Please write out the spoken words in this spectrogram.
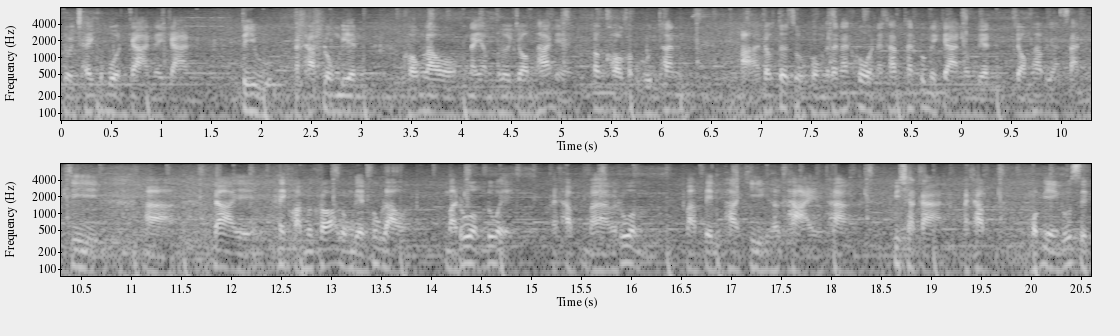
โดยใช้กระบวนการในการติวนะครับโรงเรียน ของเราในอำเภอจอมพระเนี่ยต้องขอขอบคุณท่านดรสุรพงศ์รัตนโคตรนะครับท่านผู้อำนวยการโรงเรียนจอมพระประหยัดสรรที่ได้ให้ความอนุเคราะห์โรงเรียนพวกเรามาร่วมด้วยนะครับมาร่วมมาเป็นภาคีเครือข่ายทางวิชาการนะครับ ผมเองรู้สึก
